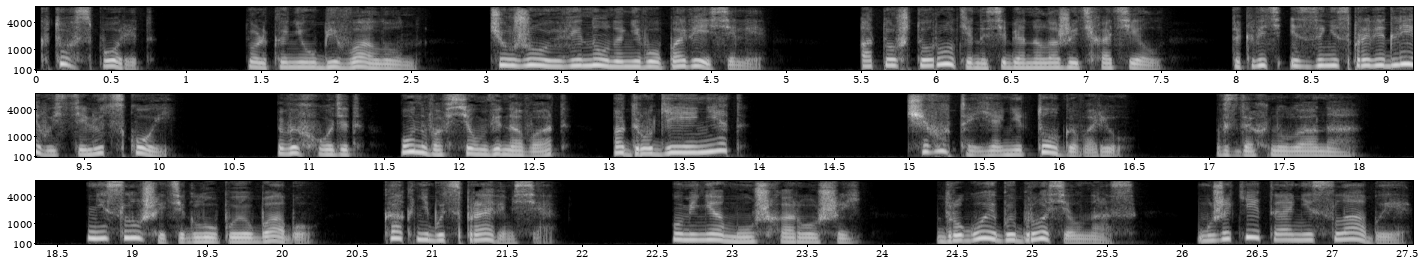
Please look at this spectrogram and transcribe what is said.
Кто спорит? Только не убивал он. Чужую вину на него повесили. А то, что руки на себя наложить хотел, так ведь из-за несправедливости людской. Выходит, он во всем виноват, а другие нет? Чего-то я не то говорю, вздохнула она. Не слушайте глупую бабу. Как-нибудь справимся. У меня муж хороший. Другой бы бросил нас. Мужики-то они слабые.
